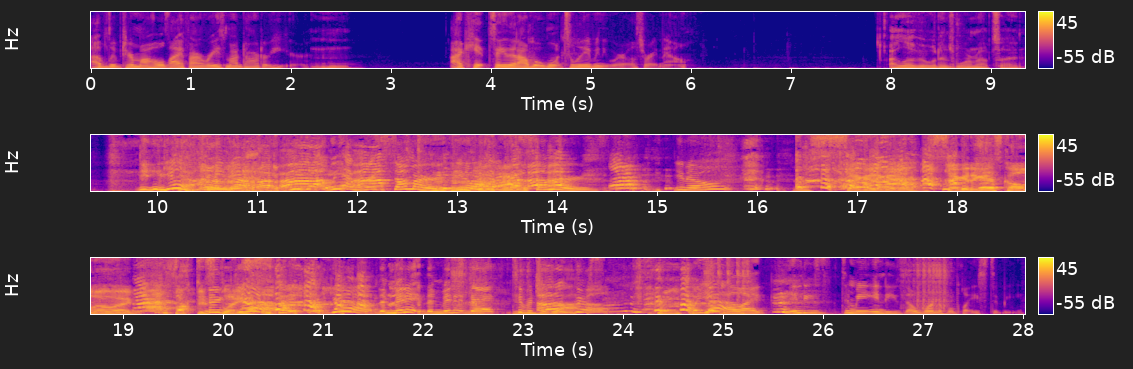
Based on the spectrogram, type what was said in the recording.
I've lived here my whole life. I raised my daughter here. Mm-hmm. I can't say that I would want to live anywhere else right now. I love it when it's warm outside. yeah, I mean, yeah, we, got, we have great summers. You know, we have great summers. You know, Second again, second against called. I'm like, fuck this place. yeah. The minute the minute that temperature oh, drops. But yeah, like Indy's to me, Indy's a wonderful place to be,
